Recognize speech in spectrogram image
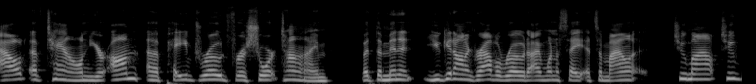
out of town. You're on a paved road for a short time, but the minute you get on a gravel road, I want to say it's a mile, two mile, two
